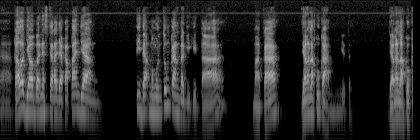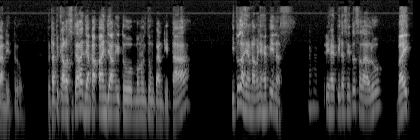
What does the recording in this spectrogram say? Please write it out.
Nah, kalau jawabannya secara jangka panjang tidak menguntungkan bagi kita, maka jangan lakukan gitu. Jangan lakukan itu. Tetapi kalau secara jangka panjang itu menguntungkan kita, itulah yang namanya happiness. Mhm. Jadi happiness itu selalu baik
